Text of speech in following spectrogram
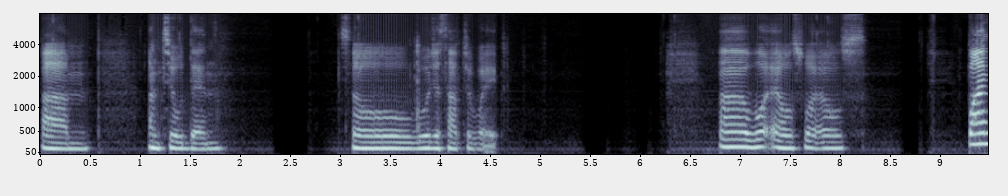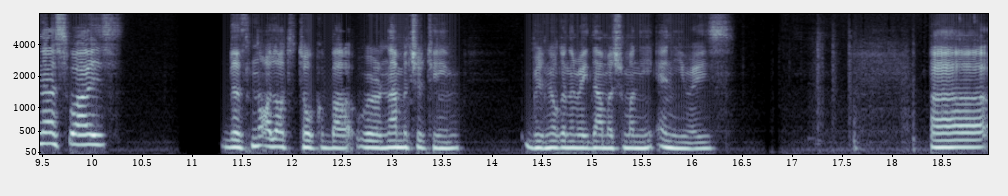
um, until then. So we'll just have to wait. Uh, what else? What else? Finance wise, there's not a lot to talk about. We're an amateur team. We're not gonna make that much money anyways. uh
